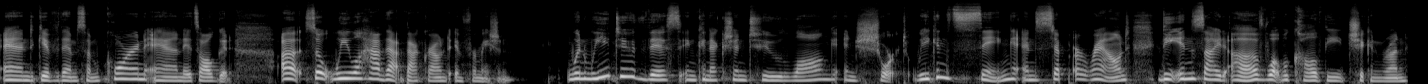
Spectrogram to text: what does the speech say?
and give them some corn, and it's all good. Uh, so we will have that background information. When we do this in connection to long and short, we can sing and step around the inside of what we'll call the chicken run.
